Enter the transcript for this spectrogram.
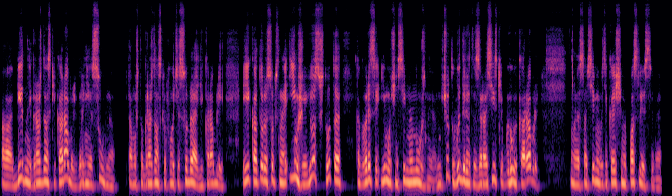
а, бедный гражданский корабль, вернее судно, потому что в гражданском флоте суда, а не корабли, и который, собственно, им же вез что-то, как говорится, им очень сильно нужное. Ну, почему-то выдали это за российский боевой корабль э, со всеми вытекающими последствиями.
